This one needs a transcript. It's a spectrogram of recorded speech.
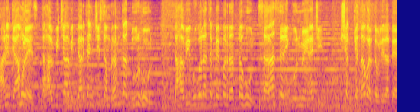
आणि त्यामुळेच दहावीच्या विद्यार्थ्यांची संभ्रमता दूर होऊन दहावी भूगोलाचा पेपर रद्द होऊन सरासरी गुण मिळण्याची शक्यता वर्तवली जाते.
